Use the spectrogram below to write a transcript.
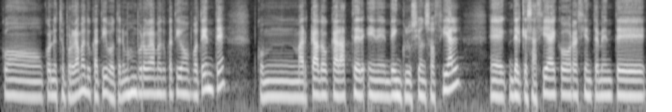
con, nuestro programa educativo. Tenemos un programa educativo potente, con marcado carácter eh, de inclusión social, eh, del que se hacía eco recientemente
